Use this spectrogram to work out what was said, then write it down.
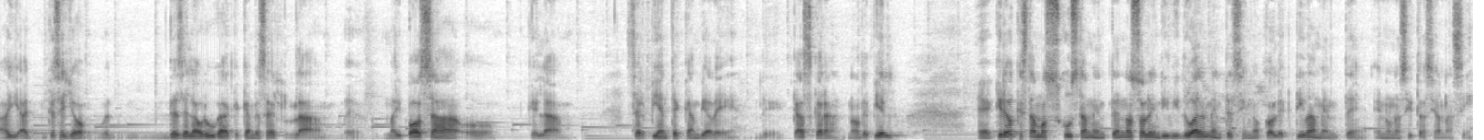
hay, qué sé yo, desde la oruga que cambia a ser la eh, mariposa o que la serpiente cambia de, cáscara, ¿no? de piel. Eh, creo que estamos justamente, no solo individualmente, sino colectivamente en una situación así.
